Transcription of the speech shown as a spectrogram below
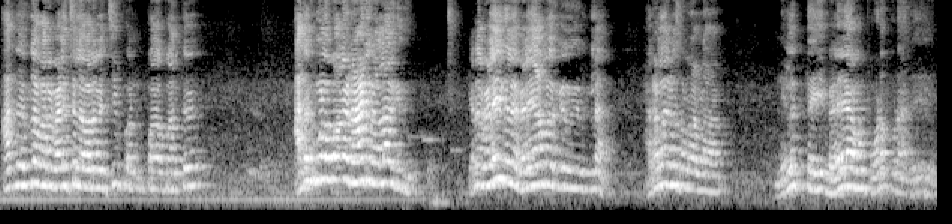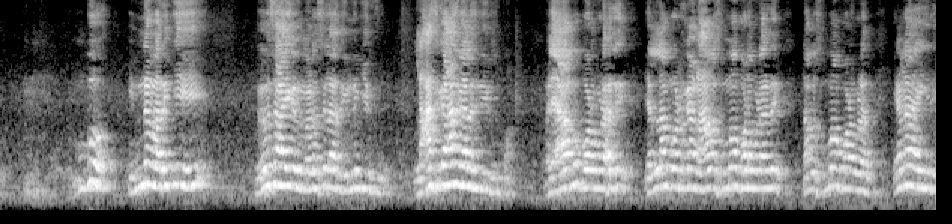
அந்த இதில் வர விளைச்சலை வர வச்சு ப- பார்த்து அதன் மூலமாக நாடு நல்லா இருக்குது. ஏன்னா விளையுதுல விளையாம இருக்கிறது இருக்குல்ல. அதனால என்ன சொல்றாங்கன்னா நிலத்தை விளையாம போடக்கூடாது. ரொம்ப இன்ன வரைக்கும் விவசாயிகள் மனசுல அது இன்னைக்கு இருக்குது லாஸுக்காக வேலை செஞ்சுட்டு இருப்பான் விளையாம போடக்கூடாது. எல்லாம் போட்டிருக்கான் நாம சும்மா போடக்கூடாது. நாம சும்மா போடக்கூடாது. ஏன்னா இது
